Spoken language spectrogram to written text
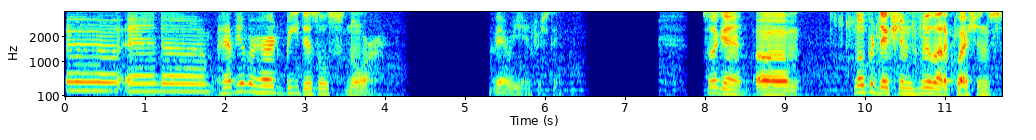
Uh, and um, have you ever heard B Dizzle snore? Very interesting. So again, um, no prediction, really a lot of questions.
